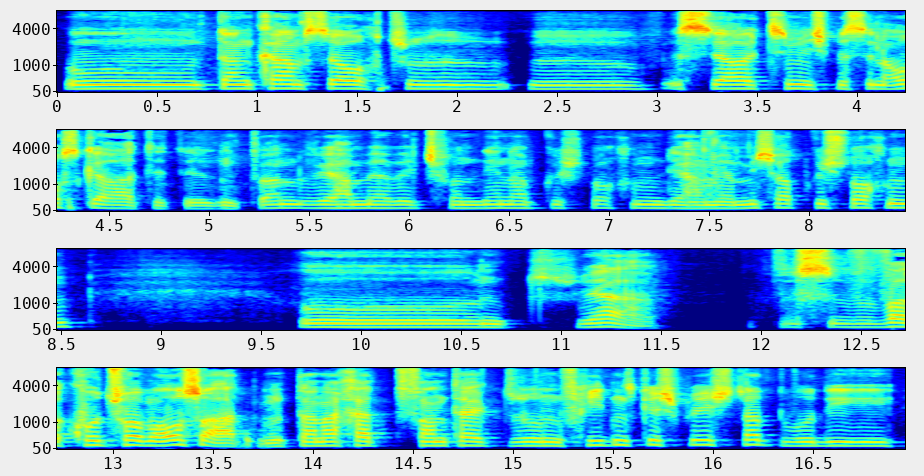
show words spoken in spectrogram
Und dann kam es ja auch zu, äh, ist ja halt ziemlich bisschen ausgeartet irgendwann. Wir haben ja welche von denen abgestochen, die haben ja mich abgestochen. Und ja, es war kurz vorm Ausatmen. Und danach hat, fand halt so ein Friedensgespräch statt, wo die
